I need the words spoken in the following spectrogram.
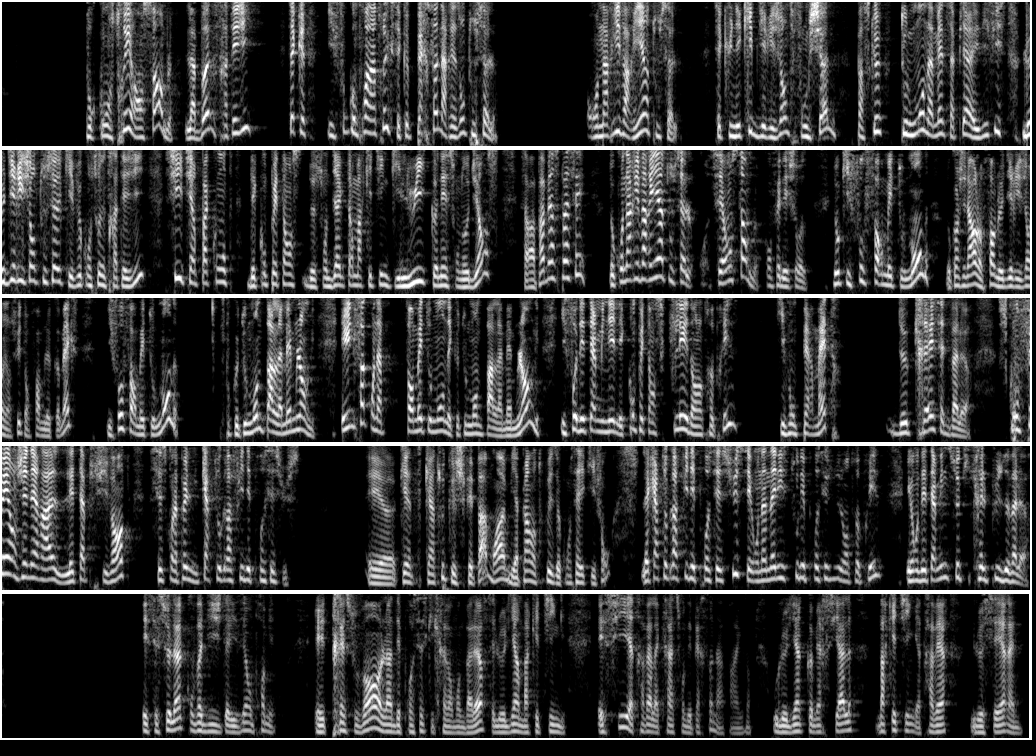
pour construire ensemble la bonne stratégie. C'est-à-dire qu'il faut comprendre un truc, c'est que personne n'a raison tout seul. On n'arrive à rien tout seul. C'est qu'une équipe dirigeante fonctionne parce que tout le monde amène sa pierre à l'édifice. Le dirigeant tout seul qui veut construire une stratégie, s'il tient pas compte des compétences de son directeur marketing qui lui connaît son audience, ça va pas bien se passer. Donc on n'arrive à rien tout seul. C'est ensemble qu'on fait les choses. Donc il faut former tout le monde. Donc en général, on forme le dirigeant et ensuite on forme le comex. Il faut former tout le monde pour que tout le monde parle la même langue. Et une fois qu'on a formé tout le monde et que tout le monde parle la même langue, il faut déterminer les compétences clés dans l'entreprise qui vont permettre de créer cette valeur. Ce qu'on fait en général, l'étape suivante, c'est ce qu'on appelle une cartographie des processus. Et euh, qui, est, un truc que je fais pas moi, il y a plein d'entreprises de conseil qui font. La cartographie des processus, c'est on analyse tous les processus de l'entreprise et on détermine ceux qui créent le plus de valeur. Et c'est cela qu'on va digitaliser en premier. Et très souvent, l'un des process qui crée vraiment de valeur, c'est le lien marketing SI à travers la création des personas, par exemple, ou le lien commercial marketing à travers le CRM.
